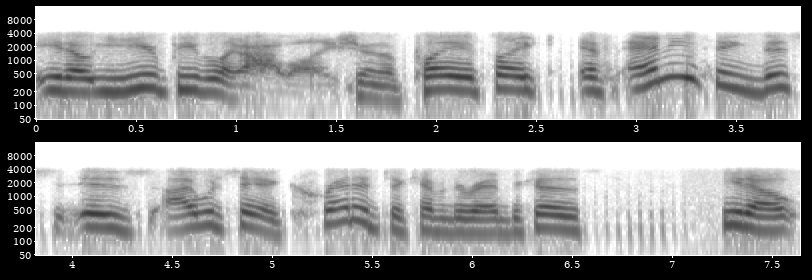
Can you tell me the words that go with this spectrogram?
you know, you hear people like, oh, well, he shouldn't have played. It's like, if anything, this is, I would say, a credit to Kevin Durant because, you know,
